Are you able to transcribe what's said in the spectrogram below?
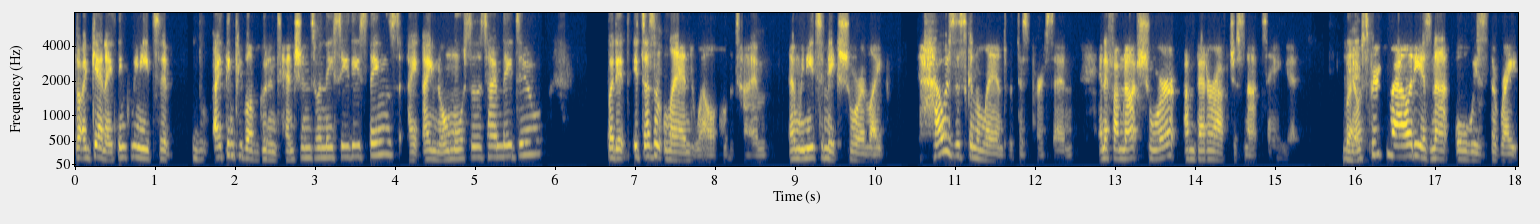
So again, I think we need to I think people have good intentions when they say these things. I, I know most of the time they do, but it, it doesn't land well all the time. And we need to make sure like, how is this going to land with this person? And if I'm not sure, I'm better off just not saying it. Right. You know, spirituality is not always the right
